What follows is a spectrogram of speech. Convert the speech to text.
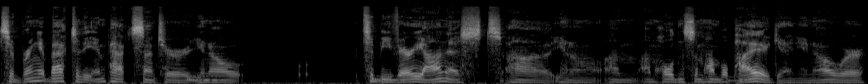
to bring it back to the Impact Center, you mm-hmm. know, to be very honest, uh, you know, I'm I'm holding some humble pie again, you know, where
